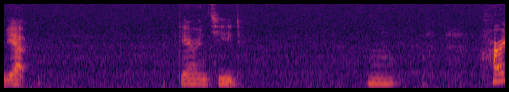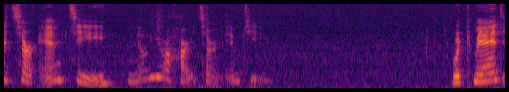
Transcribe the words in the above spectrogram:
Yep. Guaranteed. Mm. Hearts are empty. No, your hearts aren't empty. What command?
